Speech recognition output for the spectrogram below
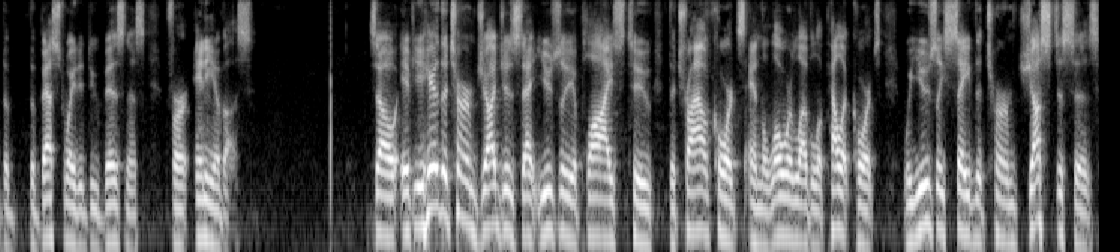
the, the best way to do business for any of us. So if you hear the term judges, that usually applies to the trial courts and the lower level appellate courts. We usually save the term justices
